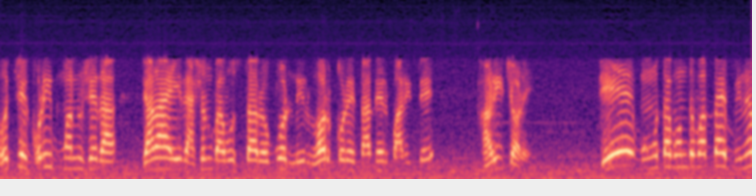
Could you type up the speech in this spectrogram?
হচ্ছে গরিব মানুষেরা যারা এই রেশন ব্যবস্থার ওপর নির্ভর করে তাদের বাড়িতে হাঁড়ি চড়ে। যে মমতা বন্দ্যোপাধ্যায় বিনা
